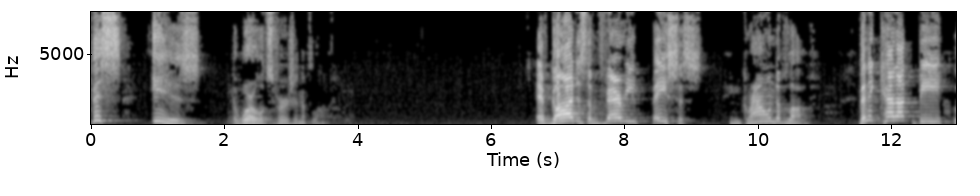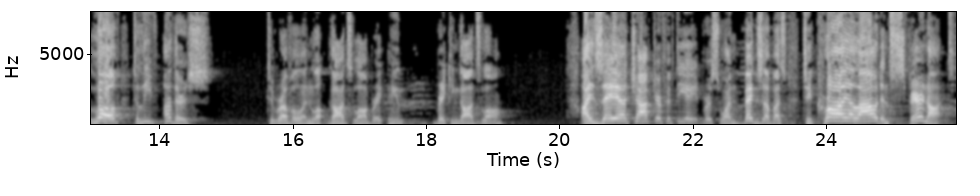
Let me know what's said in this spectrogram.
This is the world's version of love. If God is the very basis and ground of love, then it cannot be love to leave others to revel in God's law, breaking, God's law. Isaiah chapter 58 verse 1 begs of us to cry aloud and spare not.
